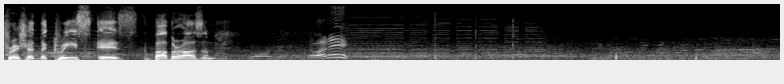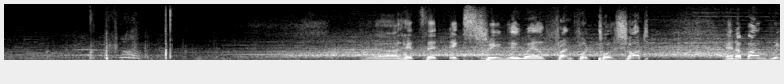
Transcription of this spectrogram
Fresh at the crease is Babar Azam. Yeah, hits it extremely well. Front foot pull shot and a boundary.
